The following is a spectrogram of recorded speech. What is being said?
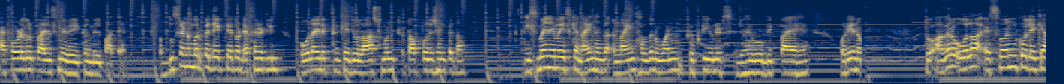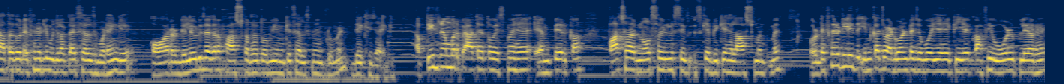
अफोर्डेबल प्राइस में व्हीकल मिल पाते हैं। अब दूसरे नंबर पे देखते हैं तो डेफिनेटली ओला इलेक्ट्रिक है जो लास्ट मंथ टॉप पोजीशन पे था, इस महीने में इसके nine nine thousand one fifty units जो है वो बिक पाए हैं। और ये तो अगर ओला एस वन को लेके आता है तो डेफिनेटली मुझे लगता है सेल्स बढ़ेंगे और डिलीवरीज अगर फास्ट करता है तो भी इनके सेल्स में इंप्रूवमेंट देखी जाएगी। अब तीसरे नंबर पे आते हैं तो इसमें है एम्पेयर का पाँच हज़ार नौ सौ यूनिट इसके बिके हैं लास्ट मंथ में और डेफिनेटली इनका जो एडवांटेज है, वो ये है कि ये काफ़ी ओल्ड प्लेयर है।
